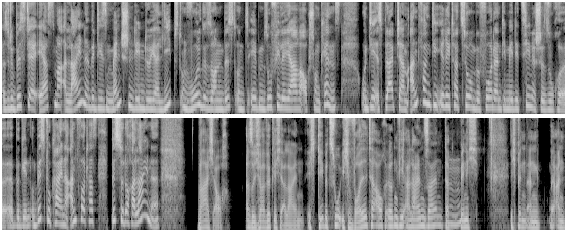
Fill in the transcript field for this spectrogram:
Also du bist ja erstmal alleine mit diesem Menschen, den du ja liebst und wohlgesonnen bist und eben so viele Jahre auch schon kennst. Und die, es bleibt ja am Anfang die Irritation, bevor dann die medizinische Suche äh, beginnt. Und bis du keine Antwort hast, bist du doch alleine. War ich auch. Also ich war wirklich allein. Ich gebe zu, ich wollte auch irgendwie allein sein. Da mhm. bin ich ich bin an, an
